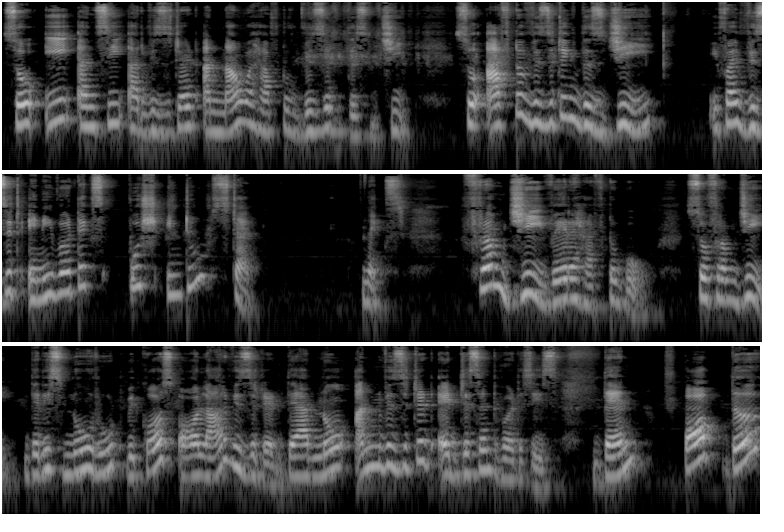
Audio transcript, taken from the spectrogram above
So E and C are visited and now I have to visit this G. So after visiting this G, if I visit any vertex, push into stack. Next, from G, where I have to go? So from G, there is no route because all are visited. There are no unvisited adjacent vertices. Then pop the,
